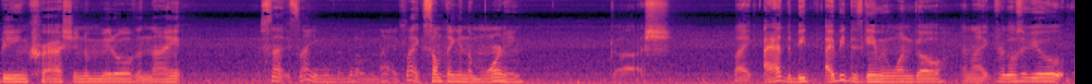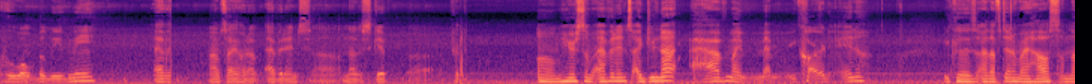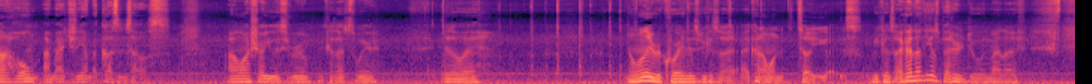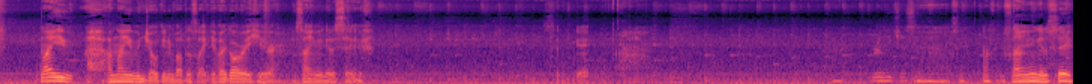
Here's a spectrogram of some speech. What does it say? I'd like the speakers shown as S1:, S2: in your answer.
S1: being crashed in the middle of the night. It's not it's not even in the middle of the night. It's like something in the morning. Gosh. Like I had to beat I beat this game in one go and like for those of you who won't believe me, ev I'm sorry, hold up. Evidence, uh, another skip uh, um, here's some evidence. I do not have my memory card in because I left it at my house. I'm not home. I'm actually at my cousin's house. I don't want to show you his room because that's weird. Either way. I'm only recording this because I, I kind of wanted to tell you guys. Because I got nothing else better to do in my life. I'm not even, I'm not even joking about this. Like, if I go right here, it's not even gonna save. Okay.
S2: Really just
S1: nothing. It's not even gonna save.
